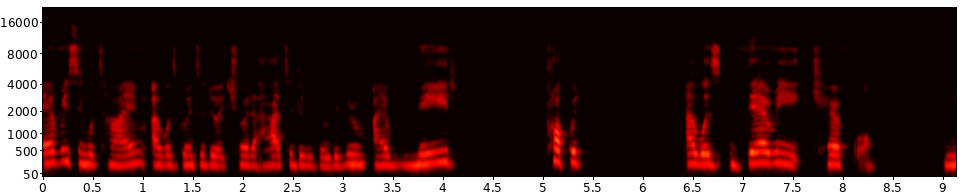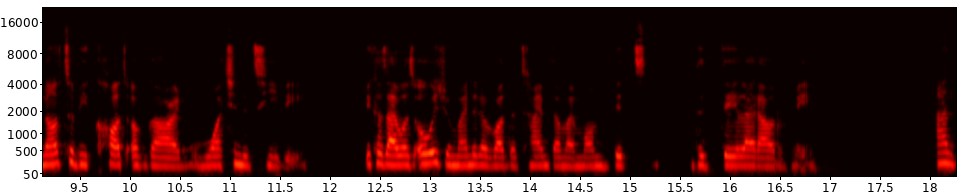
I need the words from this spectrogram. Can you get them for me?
every single time I was going to do a chore that had to do with the living room, I made proper I was very careful not to be caught off guard watching the TV because I was always reminded about the time that my mom bit the daylight out of me. And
